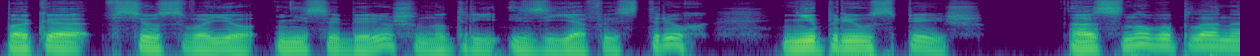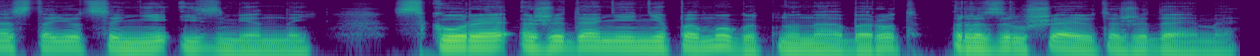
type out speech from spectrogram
Пока все свое не соберешь внутри, изъяв из трех, не преуспеешь. Основа плана остается неизменной. Скорое ожидание не помогут, но наоборот, разрушают ожидаемое.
